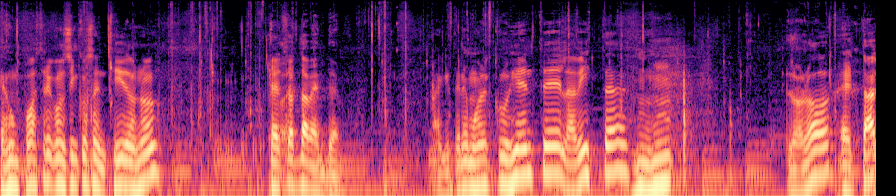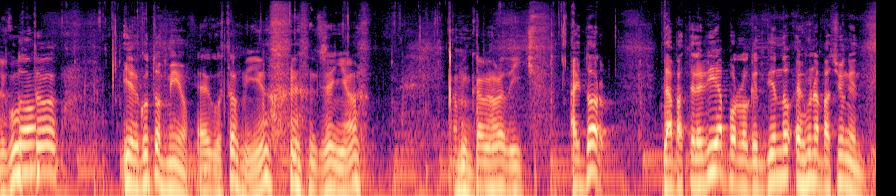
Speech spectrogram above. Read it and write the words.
es un postre con cinco sentidos, ¿no? Exactamente. Aquí tenemos el crujiente, la vista, el olor, El tacto. el gusto. Y el gusto es mío. El gusto es mío, señor. Nunca mejor dicho. Aitor, la pastelería, por lo que entiendo, es una pasión en ti,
